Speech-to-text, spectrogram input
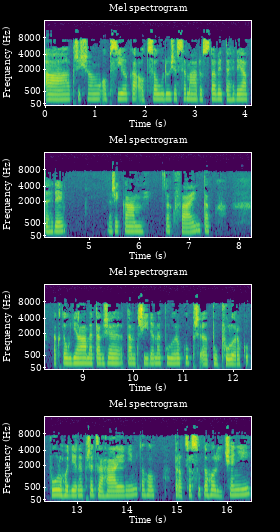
a přišla mu obsílka od soudu, že se má dostavit tehdy a tehdy. Říkám, tak fajn, tak tak to uděláme tak, že tam přijdeme půl roku, půl, půl roku, půl hodiny před zahájením toho procesu, toho líčení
